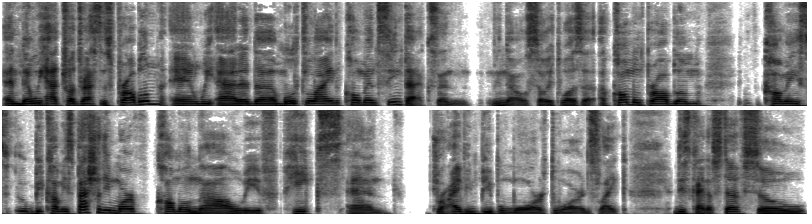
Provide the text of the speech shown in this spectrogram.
And then we had to address this problem and we added a multi-line comment syntax. And, you know, so it was a, a common problem coming, becoming especially more common now with HEEx and driving people more towards like this kind of stuff. So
